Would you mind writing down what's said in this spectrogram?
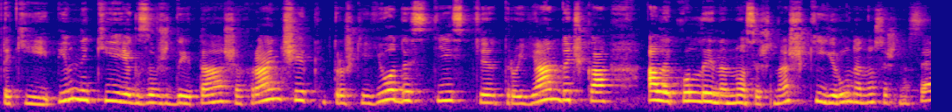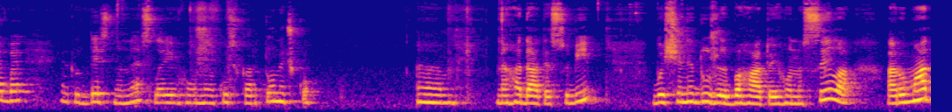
Такі півники, як завжди, та шафранчик, трошки йодистість, трояндочка. Але коли наносиш на шкіру, наносиш на себе, я тут десь нанесла його на якусь картоночку, ем, нагадати собі, бо ще не дуже багато його носила. Аромат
